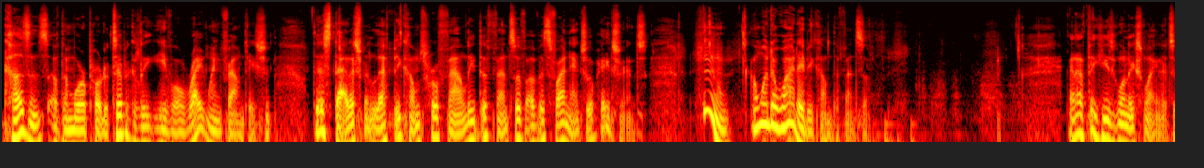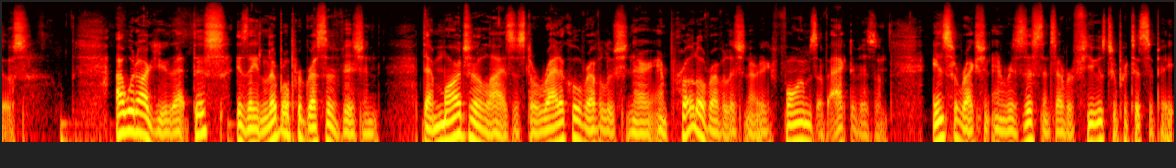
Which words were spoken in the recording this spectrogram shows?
cousins of the more prototypically evil right wing foundation, the establishment left becomes profoundly defensive of its financial patrons. Hmm, I wonder why they become defensive. And I think he's going to explain it to us. I would argue that this is a liberal progressive vision that marginalizes the radical revolutionary and proto revolutionary forms of activism, insurrection, and resistance that refuse to participate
